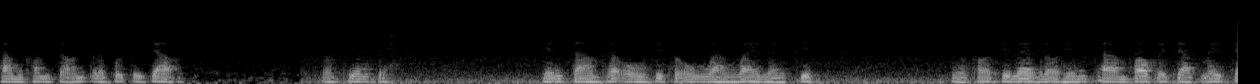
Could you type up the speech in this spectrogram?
ธรรมคำสอนพระพุทธเจ้าเราเพียงแต่ เห็นตามพระองค์ที่พระองค์วางไว้ในจิตพอที่แรกเราเห็นตามพ่อไปจากในใจ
